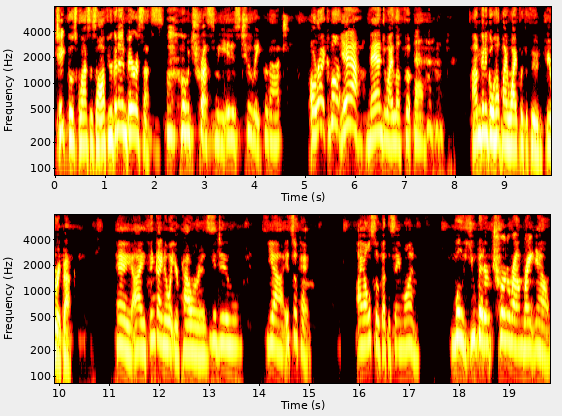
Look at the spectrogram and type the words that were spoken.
Take those glasses off, you're gonna embarrass us. Oh, trust me, it is too late for that. Alright, come on. Yeah, man, do I love football. I'm gonna go help my wife with the food. Be right back. Hey, I think I know what your power is. You do. Yeah, it's okay. I also got the same one. Well, you better turn around right now.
